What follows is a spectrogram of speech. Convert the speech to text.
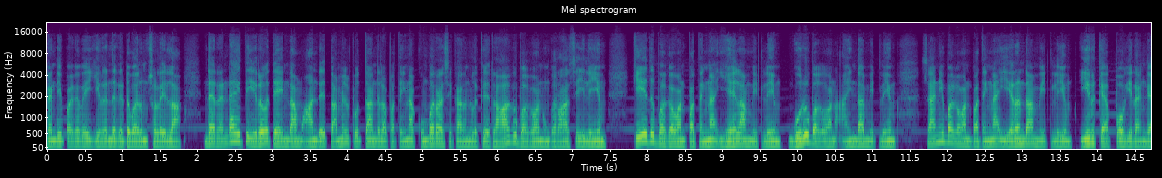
கண்டிப்பாகவே இருந்துக்கிட்டு வரும் சொல்லிடலாம் இந்த ரெண்டாயிரத்தி இருபத்தி ஐந்தாம் ஆண்டு தமிழ் புத்தாண்டில் பார்த்தீங்கன்னா கும்பராசிக்காரங்களுக்கு ராகு பகவான் உங்கள் ராசியிலையும் கேது பகவான் பார்த்தீங்கன்னா ஏழாம் வீட்லேயும் குரு பகவான் ஐந்தாம் வீட்லேயும் சனி பகவான் பார்த்தீங்கன்னா இரண்டாம் வீட்லேயும் இருக்க போகிறாங்க.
